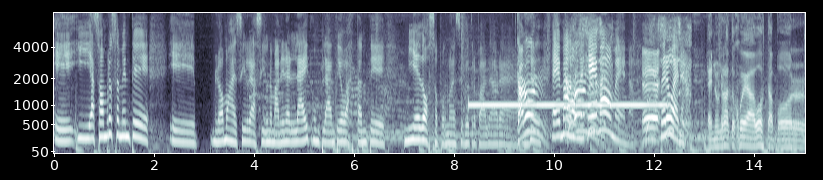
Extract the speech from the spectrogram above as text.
eh, y asombrosamente, eh, lo vamos a decir así de una manera light, un planteo bastante miedoso, por no decir de otra palabra. ¡Cagón! Es más o menos, más o menos. Eh, Pero bueno, En un rato juega Bosta por.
